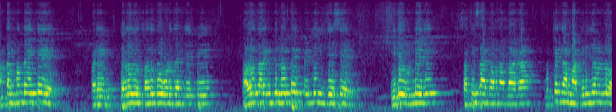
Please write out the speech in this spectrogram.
అంతకుముందు అయితే మరి పిల్లలు చదువుకోకూడదని చెప్పి పదో తరగతిలోపే పెళ్ళిళ్ళు చేసే ఇది ఉండేది సతీసాగమనం లాగా. ముఖ్యంగా మా గిరిజనుల్లో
